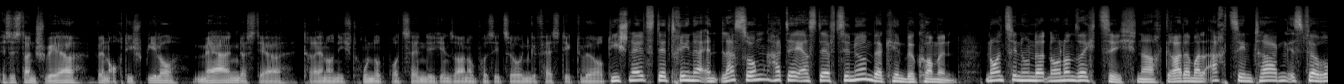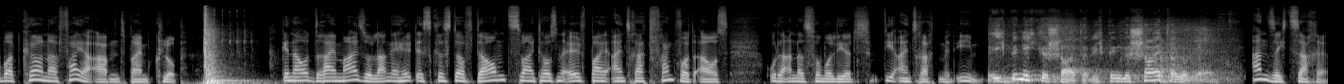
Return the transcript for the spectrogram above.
Es ist dann schwer, wenn auch die Spieler merken, dass der Trainer nicht hundertprozentig in seiner Position gefestigt wird. Die schnellste Trainerentlassung hat der erste FC Nürnberg hinbekommen. 1969, nach gerade mal 18 Tagen, ist für Robert Körner Feierabend beim Club. Genau dreimal so lange hält es Christoph Daum 2011 bei Eintracht Frankfurt aus. Oder anders formuliert, die Eintracht mit ihm. Ich bin nicht gescheitert, ich bin gescheiter geworden. Ansichtssache.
